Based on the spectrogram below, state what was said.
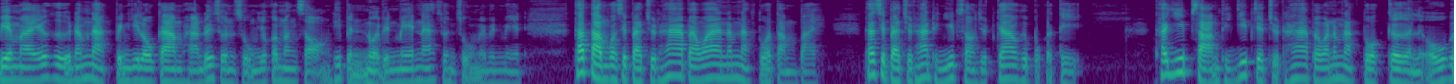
BMI ก็คือน้ำหนักเป็นกิโลกรัมหารด้วยส่วนสูงยกกำลังสองที่เป็นหน่วยเป็นเมตรนะ ส่วนสูงหน่วยเป็นเมตร ถ้าต่ำกว่า 18.5 แปลว่าน้ำหนักตัวต่ำไป ถ้า 18.5 ถึง 22.9 คือปกติ ถ้า 23 ถึง 27.5 แปลว่าน้ำหนักตัวเกินหรือโอเวอร์เว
